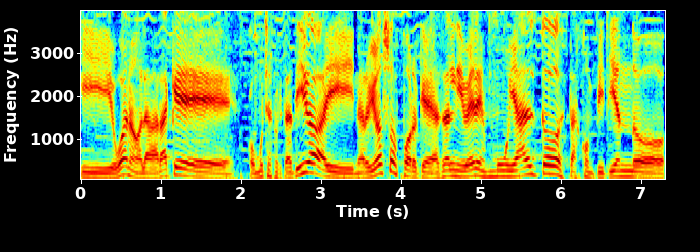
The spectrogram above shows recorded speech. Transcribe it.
y bueno, la verdad que con mucha expectativa y nerviosos porque allá el nivel es muy alto, estás compitiendo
